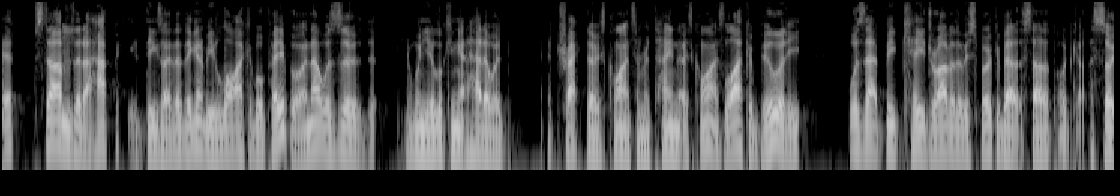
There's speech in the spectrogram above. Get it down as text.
yeah, staff mm. that are happy and things like that, they're going to be likable people. And that was the, the, when you're looking at how to attract those clients and retain those clients, likability was that big key driver that we spoke about at the start of the podcast. So,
